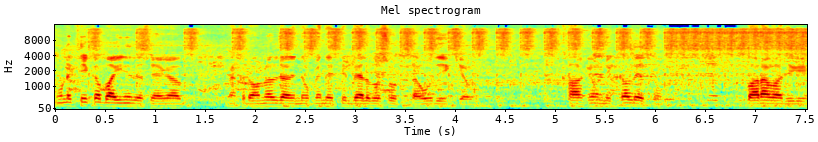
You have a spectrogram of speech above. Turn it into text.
ਹੁਣ ਇੱਥੇ ਇੱਕ ਬਾਈ ਨੇ ਦੱਸਿਆ ਹੈਗਾ ਮੈਕਡੋਨਲਡ ਵਾਲੇ ਨੇ ਕਹਿੰਦੇ ਇੱਥੇ ਬੈਲਬਸ ਹੋਟਲ ਉੱਠਦਾ ਉਹ ਦੇਖ ਕੇ ਆਓ। ਖਾ ਕੇ ਹੁਣ ਨਿਕਲਦੇ ਇੱਥੋਂ। 12 ਵਜ ਗਏ।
